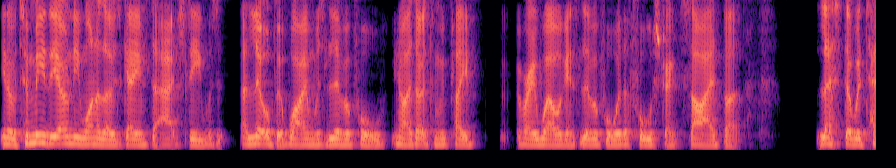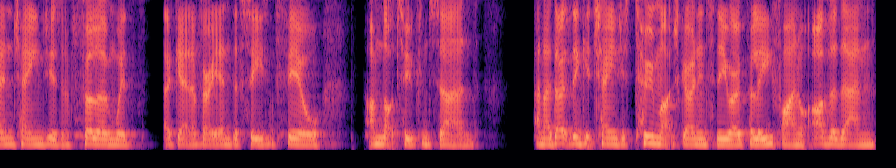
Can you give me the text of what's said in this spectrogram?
You know, to me, the only one of those games that actually was a little bit worrying was Liverpool. You know, I don't think we played very well against Liverpool with a full strength side, but Leicester with 10 changes and Fulham with, again, a very end of season feel, I'm not too concerned. And I don't think it changes too much going into the Europa League final, other than,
